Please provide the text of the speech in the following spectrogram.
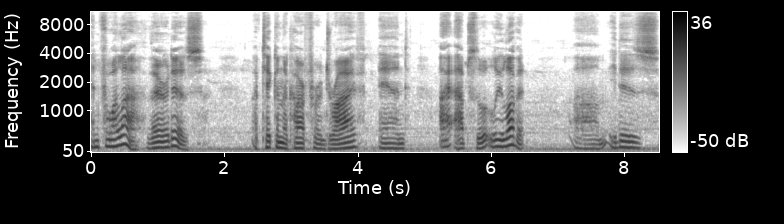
And voila, there it is. I've taken the car for a drive and I absolutely love it. Um, it is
